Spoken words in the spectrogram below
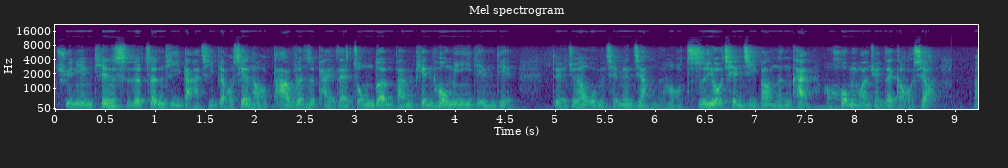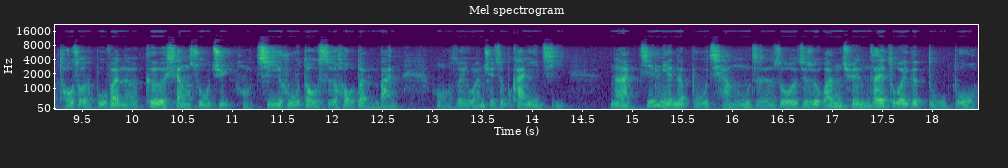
去年天使的整体打击表现哦，大部分是排在中段班偏后面一点点。对，就像我们前面讲的哈，只有前几棒能看，哦，后面完全在搞笑。那投手的部分呢？各项数据哦几乎都是后段班哦，所以完全是不堪一击。那今年的补强只能说就是完全在做一个赌博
